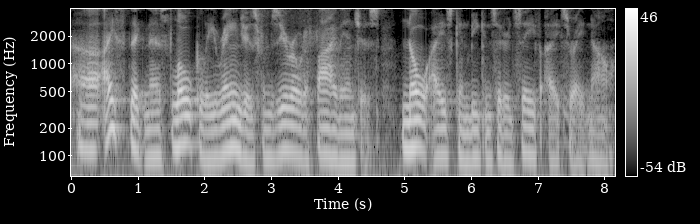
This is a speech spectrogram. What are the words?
Uh, ice thickness locally ranges from zero to five inches. No ice can be considered safe ice right now.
